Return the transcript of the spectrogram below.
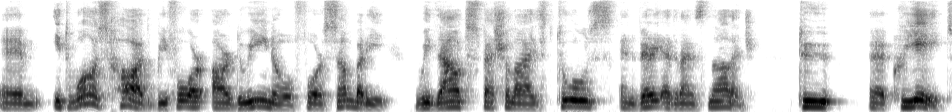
Um, it was hard before Arduino for somebody without specialized tools and very advanced knowledge to uh, create,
